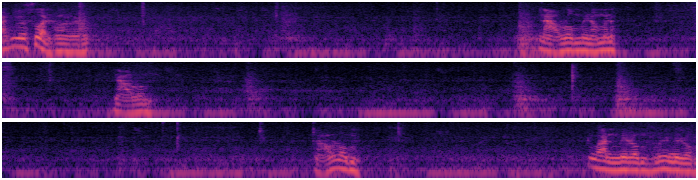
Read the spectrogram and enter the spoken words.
พักอยู่ส่วนของเราหนาวลมพี่น้องมันนะหนาวลมหนาวลมวันมีลมไม่มีลม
